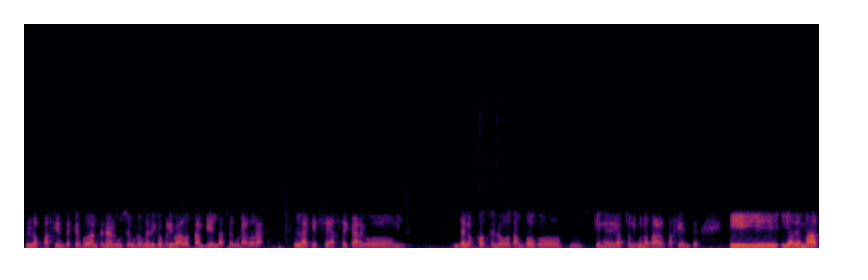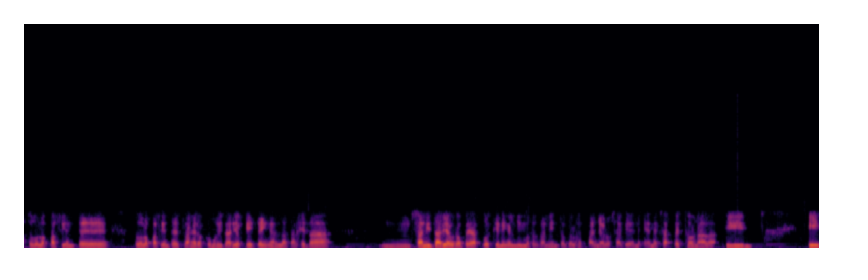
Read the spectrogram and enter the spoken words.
los pacientes que puedan tener algún seguro médico privado, también la aseguradora la que se hace cargo de los costes, luego tampoco tiene gasto ninguno para el paciente. Y, y además todos los pacientes todos los pacientes extranjeros comunitarios que tengan la tarjeta mm, sanitaria europea pues tienen el mismo tratamiento que los españoles, o sea que en, ese aspecto nada. Y, y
